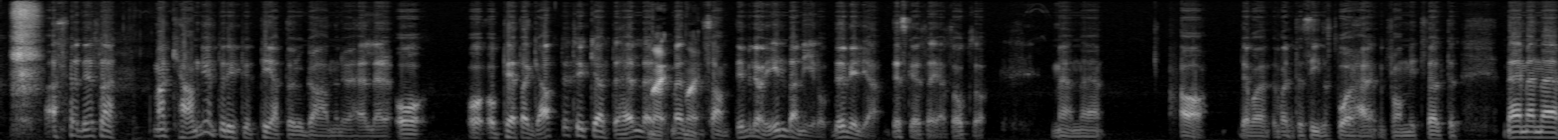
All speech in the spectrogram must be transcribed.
alltså det är så här, man kan ju inte riktigt peta Rugani nu heller. Och, och, och peta Gatti tycker jag inte heller. Nej, men nej. samtidigt vill jag in Danilo. Det vill jag. Det ska jag säga så också. Men eh, ja, det var, det var lite sidospår här från mittfältet. Nej, men eh,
